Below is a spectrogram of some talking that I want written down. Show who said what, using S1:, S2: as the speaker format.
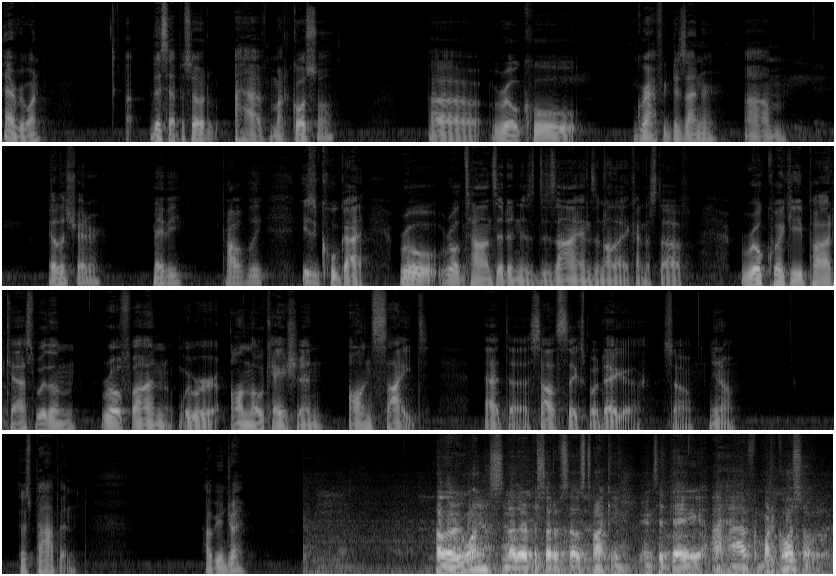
S1: Hey everyone. Uh, this episode, I have Marcoso, a real cool graphic designer, um, illustrator, maybe, probably. He's a cool guy, real, real talented in his designs and all that kind of stuff. Real quickie podcast with him, real fun. We were on location, on site at the South Six Bodega, so you know, it was popping. Hope you enjoy. Hello, everyone. It's another episode of Sales Talking, and today I have Marcoso.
